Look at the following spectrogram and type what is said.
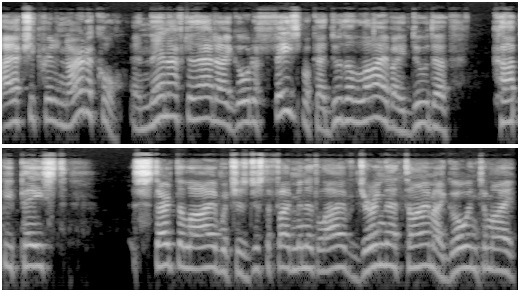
I actually create an article and then after that I go to Facebook. I do the live. I do the copy paste start the live which is just a five minute live. During that time I go into my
